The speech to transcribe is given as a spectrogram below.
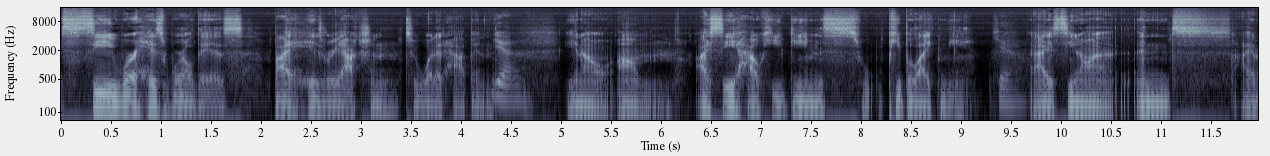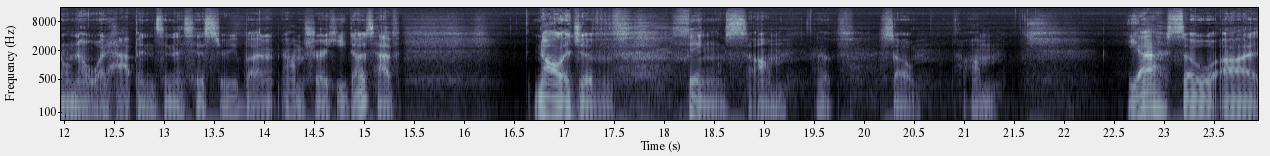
see where his world is by his reaction to what had happened. Yeah. You know, um, I see how he deems people like me. Yeah. I, you know, uh, and I don't know what happens in his history, but I'm sure he does have knowledge of things. Um, of, so, um, yeah. So uh,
